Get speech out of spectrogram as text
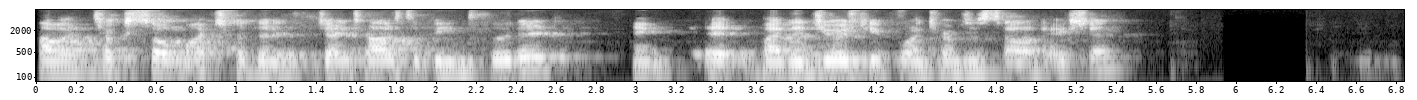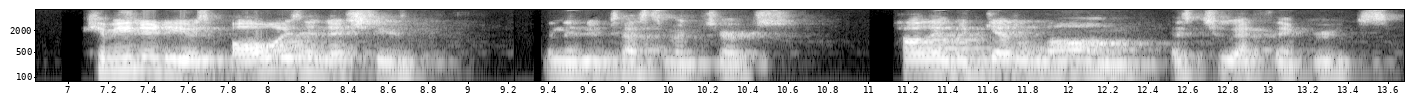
how it took so much for the Gentiles to be included eh, by the Jewish people in terms of salvation. Community is always an issue in the New Testament church, how they would get along as two ethnic groups.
